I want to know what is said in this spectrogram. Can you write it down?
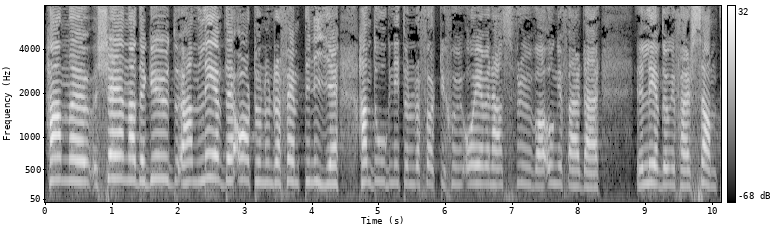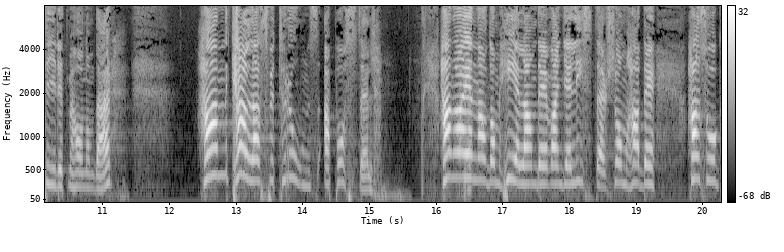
han eh, tjänade Gud, han levde 1859, han dog 1947 och även hans fru var ungefär där, eh, levde ungefär samtidigt med honom där. Han kallas för trons apostel. Han var en av de helande evangelister som hade, han såg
